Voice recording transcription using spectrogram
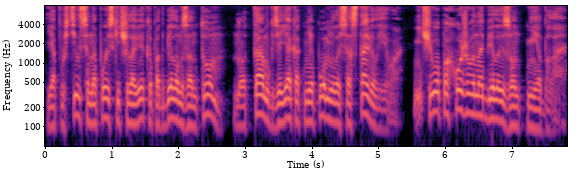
Я пустился на поиски человека под белым зонтом, но там, где я, как мне помнилось, оставил его, ничего похожего на белый зонт не было.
